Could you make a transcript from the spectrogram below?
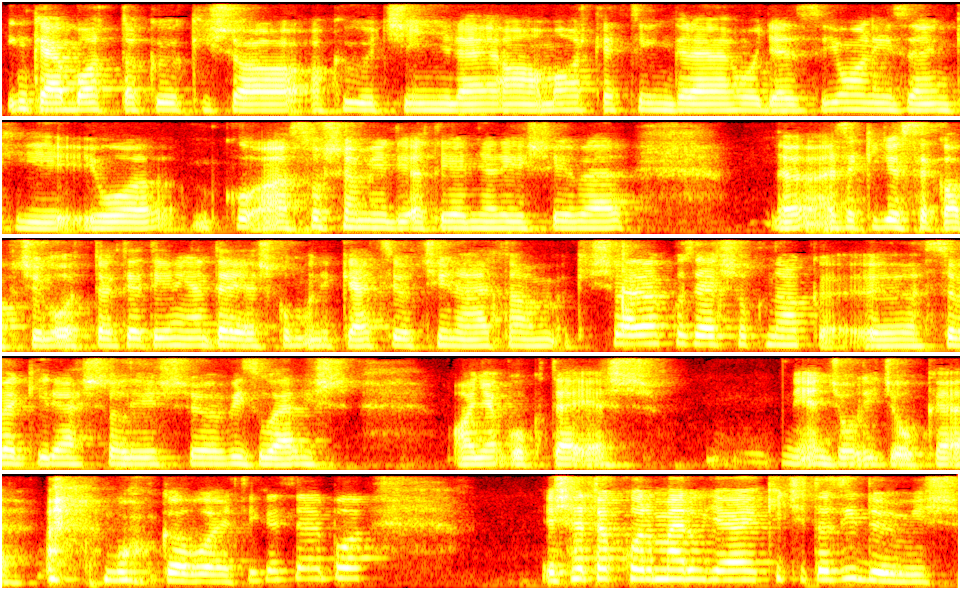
inkább adtak ők is a, a külcsínyre, a marketingre, hogy ez jól nézen ki, jól a social média térnyerésével ezek így összekapcsolódtak, tehát én ilyen teljes kommunikációt csináltam kisvállalkozásoknak, szövegírással és vizuális anyagok teljes, ilyen Jolly Joker munka volt igazából. És hát akkor már ugye egy kicsit az időm is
